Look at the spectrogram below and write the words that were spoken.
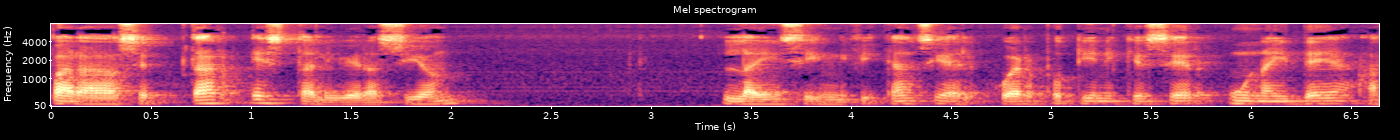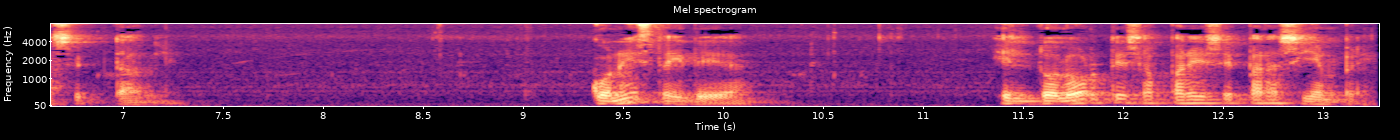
para aceptar esta liberación, la insignificancia del cuerpo tiene que ser una idea aceptable. Con esta idea, el dolor desaparece para siempre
